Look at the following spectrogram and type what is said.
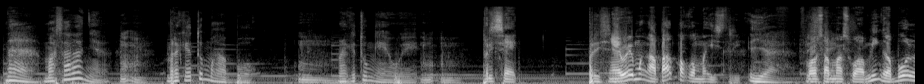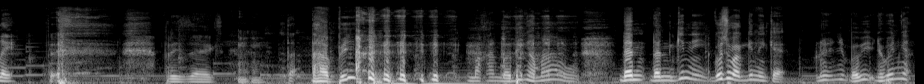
Nah, masalahnya Mm-mm. mereka itu mabok, Mm. mereka itu ngewe, Mm-mm. Prisek. Prisek. Ngewe emang nggak apa-apa kok sama istri. Iya. Kalau sama suami nggak boleh. Prisek. Mm-mm. Ta- Tapi makan babi nggak mau. Dan dan gini, gue suka gini kayak, lu ini babi nyobain nggak?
